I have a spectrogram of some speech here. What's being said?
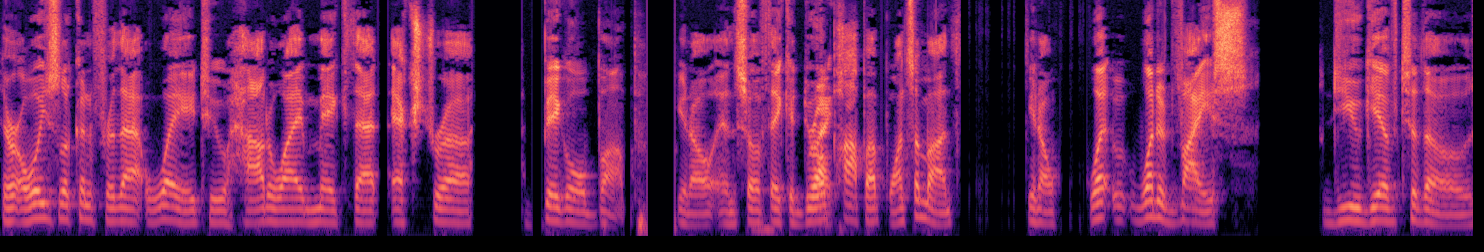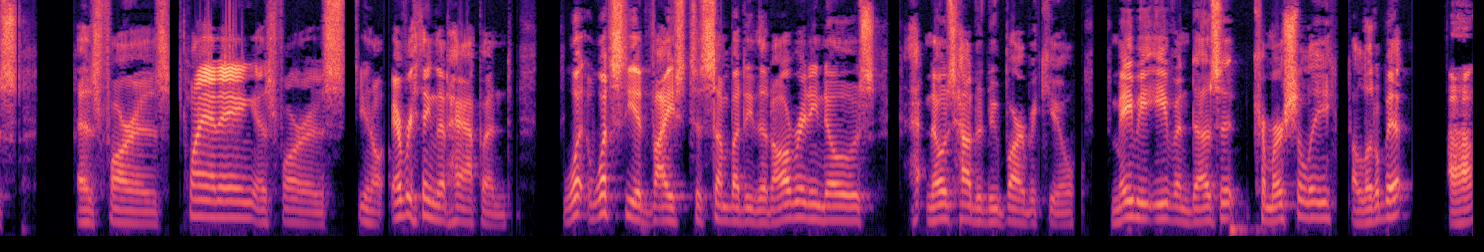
they're always looking for that way to how do i make that extra big old bump you know and so if they could do Right. a pop-up once a month you know what what advice do you give to those as far as planning as far as you know everything that happened? What what's the advice to somebody that already knows knows how to do barbecue maybe even does it commercially a little bit? Uh huh.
